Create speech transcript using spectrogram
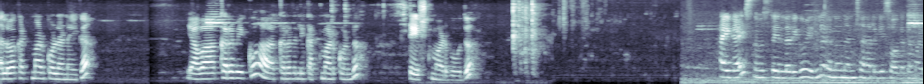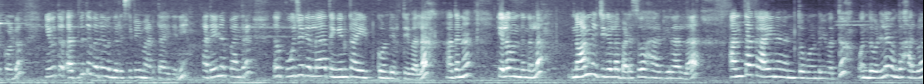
ಹಲ್ವಾ ಕಟ್ ಮಾಡ್ಕೊಳ್ಳೋಣ ಈಗ? ಯಾವ ಆಕಾರ ಬೇಕೋ ಆ ಆಕಾರದಲ್ಲಿ ಕಟ್ ಮಾಡಿಕೊಂಡು ಟೇಸ್ಟ್ ಮಾಡ್ಬೋದು. ಹಾಯ್ ಗೈಸ್ ನಮಸ್ತೆ ಎಲ್ಲರಿಗೂ. ಎಲ್ಲರನ್ನು ನನ್ನ ಚಾನಲ್ಗೆ ಸ್ವಾಗತ ಮಾಡಿಕೊಂಡು ಇವತ್ತು ಅದ್ಭುತವಾದ ಒಂದು ರೆಸಿಪಿ ಮಾಡ್ತಾ ಇದ್ದೀನಿ. ಅದೇನಪ್ಪ ಅಂದರೆ, ನಾವು ಪೂಜೆಗೆಲ್ಲ ತೆಂಗಿನಕಾಯಿ ಇಟ್ಕೊಂಡಿರ್ತೀವಲ್ಲ, ಅದನ್ನು ಕೆಲವೊಂದನ್ನೆಲ್ಲ ನಾನ್ ವೆಜ್ಗೆಲ್ಲ ಬಳಸುವ ಹಾಗಿರಲ್ಲ. ಅಂಥ ಕಾಯಿನ ನಾನು ತೊಗೊಂಡು ಇವತ್ತು ಒಂದು ಒಳ್ಳೆ ಒಂದು ಹಲ್ವಾ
